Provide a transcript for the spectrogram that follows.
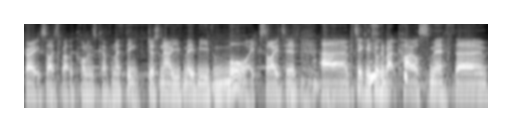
very excited about the Collins Cup, and I think just now you've made me even more excited, uh, particularly talking about Kyle Smith. Um,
